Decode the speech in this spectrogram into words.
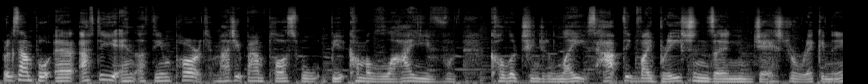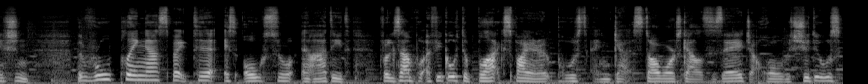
For example, uh, after you enter a theme park, Magic Band Plus will become alive with colour changing lights, haptic vibrations, and gesture recognition. The role playing aspect to it is also added. For example, if you go to Black Spire Outpost and get Star Wars Galaxy's Edge at Hollywood Studios,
